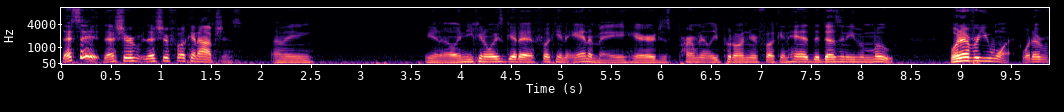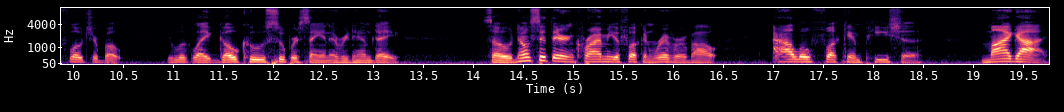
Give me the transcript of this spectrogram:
that's it. That's your that's your fucking options. I mean, you know, and you can always get a fucking anime hair just permanently put on your fucking head that doesn't even move. Whatever you want, whatever floats your boat. You look like Goku Super Saiyan every damn day. So don't sit there and cry me a fucking river about aloe fucking pisha. My God,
